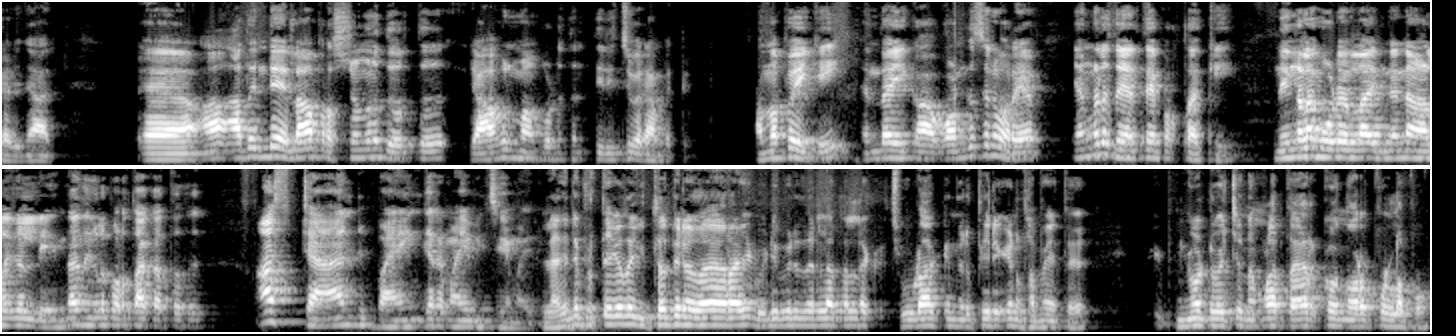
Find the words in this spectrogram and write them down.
കഴിഞ്ഞാൽ അതിന്റെ എല്ലാ പ്രശ്നങ്ങളും തീർത്ത് രാഹുൽ മാങ്കോട്ടത്തിന് തിരിച്ചു വരാൻ പറ്റും. അന്നപ്പോഴേക്ക് എന്താ ഈ കോൺഗ്രസിന് പറയാം ഞങ്ങൾ നേരത്തെ പുറത്താക്കി. നിങ്ങളെ കൂടെയുള്ള ഇന്ന ആളുകളില്ലേ എന്താ നിങ്ങൾ പുറത്താക്കാത്തത്? ആ സ്റ്റാൻഡ് ഭയങ്കരമായ വിജയമായിരുന്നു. അതിന്റെ പ്രത്യേകത യുദ്ധത്തിന് തയ്യാറായി വെടിമരുന്നെല്ലാം നല്ല ചൂടാക്കി നിർത്തിയിരിക്കുന്ന സമയത്ത് ഇങ്ങോട്ട് വെച്ച് നമ്മളെ തകർക്കുമെന്ന് ഉറപ്പുള്ളപ്പോൾ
